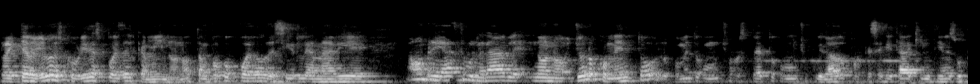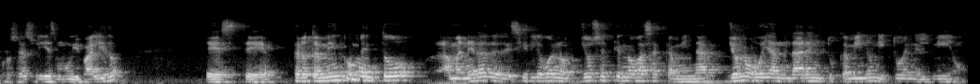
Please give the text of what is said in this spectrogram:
reitero, yo lo descubrí después del camino, ¿no? Tampoco puedo decirle a nadie, hombre, ya vulnerable. No, no, yo lo comento, lo comento con mucho respeto, con mucho cuidado, porque sé que cada quien tiene su proceso y es muy válido. Este, pero también comento a manera de decirle, bueno, yo sé que no vas a caminar, yo no voy a andar en tu camino ni tú en el mío,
